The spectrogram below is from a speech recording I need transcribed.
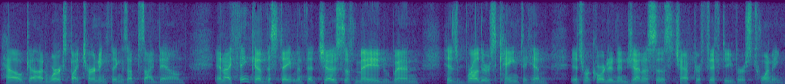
how God works by turning things upside down. And I think of the statement that Joseph made when his brothers came to him. It's recorded in Genesis chapter 50, verse 20.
